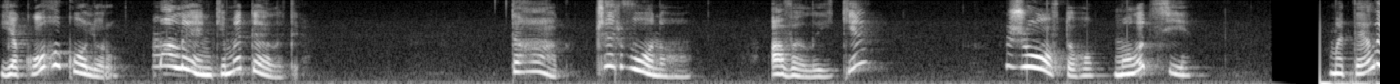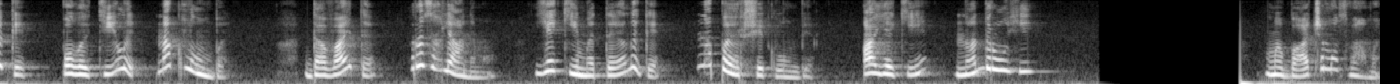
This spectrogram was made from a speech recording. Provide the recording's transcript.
Якого кольору маленькі метелики? Так, червоного. А великі? Жовтого, молодці. Метелики полетіли на клумби. Давайте розглянемо, які метелики на першій клумбі, а які на другій. Ми бачимо з вами,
